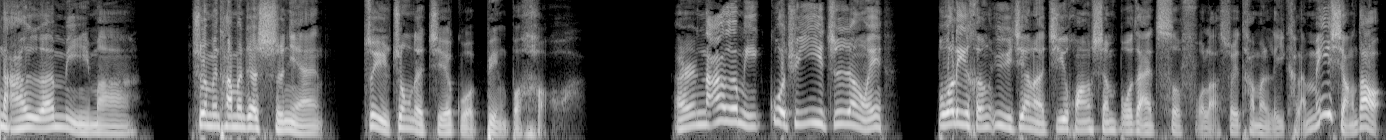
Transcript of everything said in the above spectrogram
拿俄米吗？”说明他们这十年最终的结果并不好啊。而拿俄米过去一直认为。伯利恒遇见了饥荒，神不再赐福了，所以他们离开了。没想到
